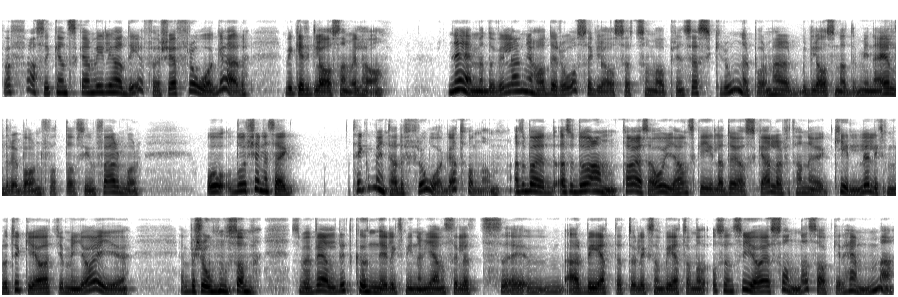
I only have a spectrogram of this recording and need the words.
vad fasiken ska han vilja ha det för? Så jag frågar vilket glas han vill ha. Nej, men då ville han ju ha det rosa glaset som var prinsesskronor på. De här glasen hade mina äldre barn fått av sin farmor. Och då känner jag så här, tänk om jag inte hade frågat honom. Alltså, bara, alltså då antar jag så här, oj han ska gilla dödskallar för att han är kille liksom. Då tycker jag att ja, men jag är ju en person som, som är väldigt kunnig liksom, inom jämställdhetsarbetet och liksom vet om och sen så gör jag sådana saker hemma.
